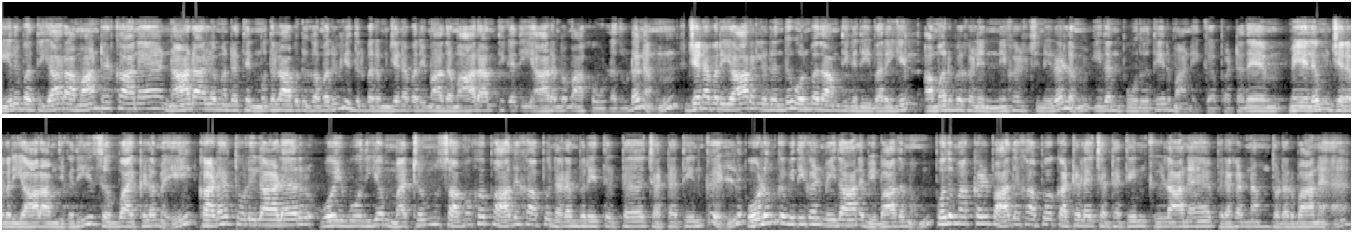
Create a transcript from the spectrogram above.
இருபத்தி ஆறாம் ஆண்டுக்கான நாடாளுமன்றத்தின் முதலாவது அமர்வு எதிர்வரும் ஜனவரி மாதம் ஆறாம் திகதி ஆரம்பமாக உள்ளதுடனும் ஜனவரி ஆறிலிருந்து ஒன்பதாம் திகதி வரையில் அமர்வுகளின் நிகழ்ச்சி நிரலும் இதன் போது தீர்மானிக்கப்பட்டது. மேலும் ஜனவரி ஆறாம் திகதி செவ்வாய்க்கிழமை கடற்தொழிலாளர் ஓய்வூதியம் மற்றும் சமூக பாதுகாப்பு நலம்புரை திட்ட சட்டத்தின் கீழ் ஒழுங்கு விதிகள் மீதான விவாதமும் பொதுமக்கள் பாதுகாப்பு கட்டளை சட்டத்தின் கீழான பிரகடனம் தொடர்பான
